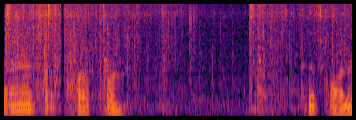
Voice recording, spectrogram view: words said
cá cọ cọ cọ cá cọ nè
